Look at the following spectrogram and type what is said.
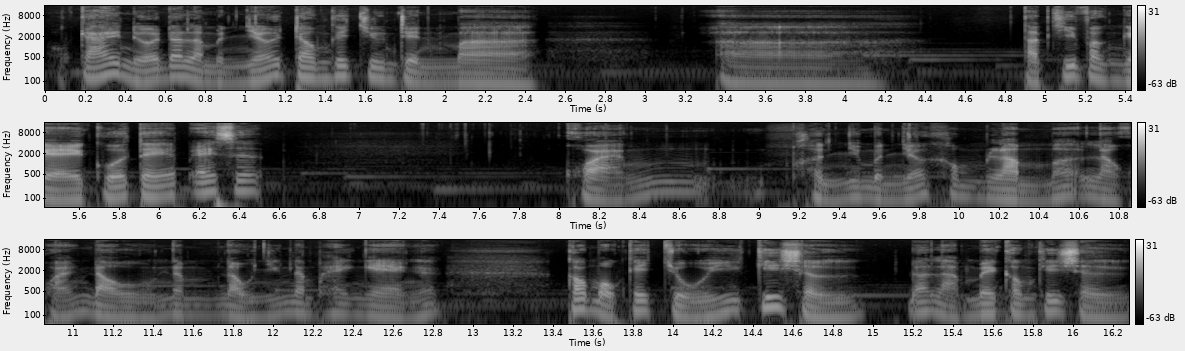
Một cái nữa đó là mình nhớ trong cái chương trình mà uh, tạp chí văn nghệ của TFS á, khoảng hình như mình nhớ không lầm á, là khoảng đầu năm đầu những năm 2000 á có một cái chuỗi ký sự đó là Mê Công ký sự.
